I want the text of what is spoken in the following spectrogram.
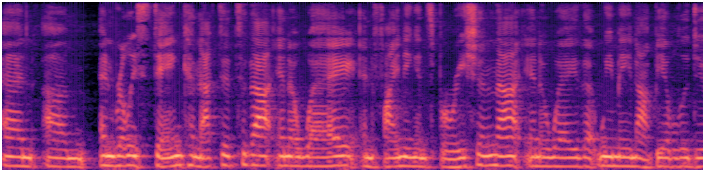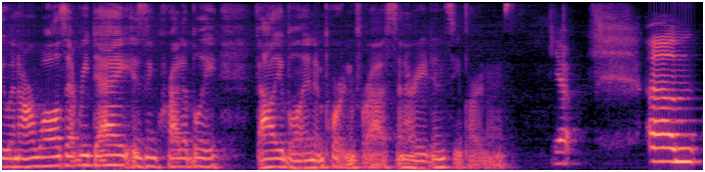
and um, and really staying connected to that in a way and finding inspiration in that in a way that we may not be able to do in our walls every day is incredibly valuable and important for us and our agency partners. Yep. Um,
